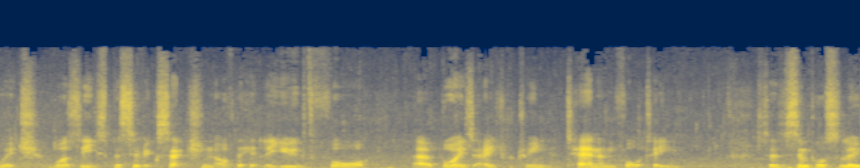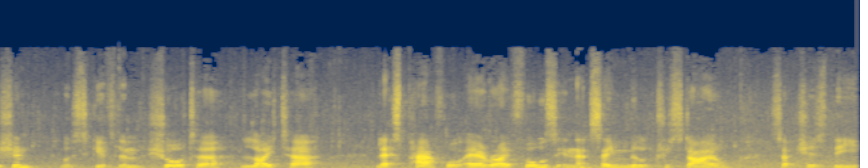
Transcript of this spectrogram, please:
which was the specific section of the Hitler Youth for uh, boys aged between 10 and 14. So the simple solution was to give them shorter, lighter, less powerful air rifles in that same military style, such as the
